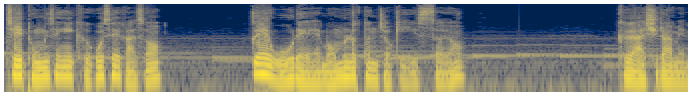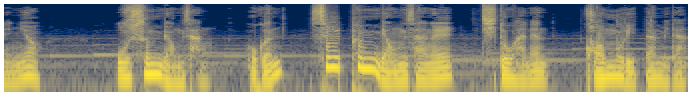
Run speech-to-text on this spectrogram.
제 동생이 그곳에 가서 꽤 오래 머물렀던 적이 있어요. 그 아슈람에는요, 웃음 명상 혹은 슬픔 명상을 지도하는 건물이 있답니다.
